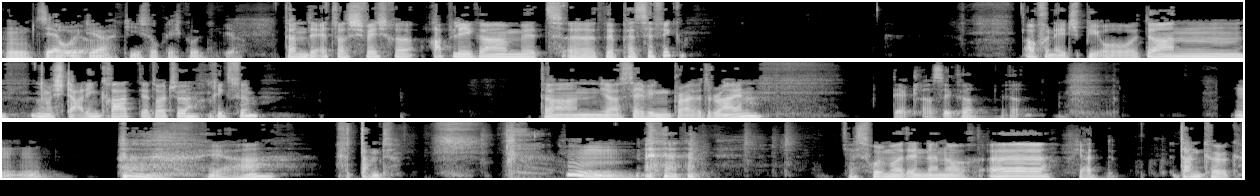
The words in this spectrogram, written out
Hm, sehr Oh, gut, ja. ja. die ist wirklich gut. Dann der etwas schwächere Ableger mit äh, The Pacific. Auch von HBO. Dann äh, Stalingrad, der deutsche Kriegsfilm. Dann ja Saving Private Ryan. Der Klassiker, ja. Mhm. Ja, verdammt. Hm. Was holen wir denn da noch? Äh, ja, Dunkirk.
